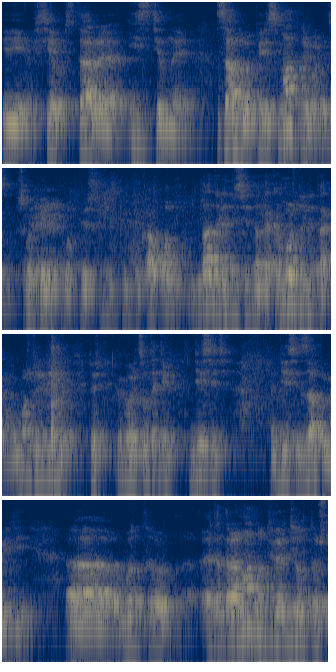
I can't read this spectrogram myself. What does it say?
и все старые истины заново пересматривались, что вот, а вот надо ли действительно так, а можно ли так, а можно или нет. То есть, как говорится, вот этих 10, 10 заповедей. Э, Вот э, этот роман утвердил то, что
